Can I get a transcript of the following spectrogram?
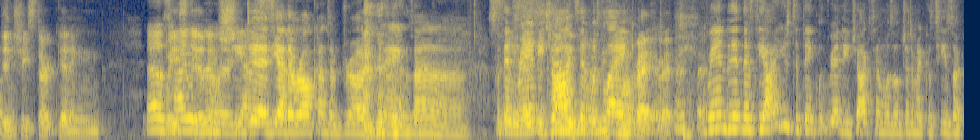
Didn't she start getting? That was wasted on- rumored. She yes. did, yeah. There were all kinds of drug things. I don't know. But then I Randy it's Hollywood, Jackson I was mean, like, come on. Right, right. Randy, now see, I used to think Randy Jackson was legitimate because he's like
